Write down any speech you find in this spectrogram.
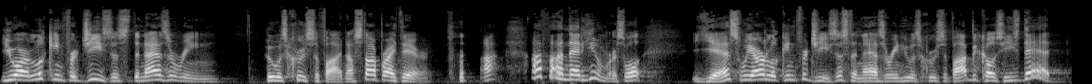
You are looking for Jesus, the Nazarene, who was crucified. Now, stop right there. I, I find that humorous. Well, yes, we are looking for Jesus, the Nazarene, who was crucified, because he's dead.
